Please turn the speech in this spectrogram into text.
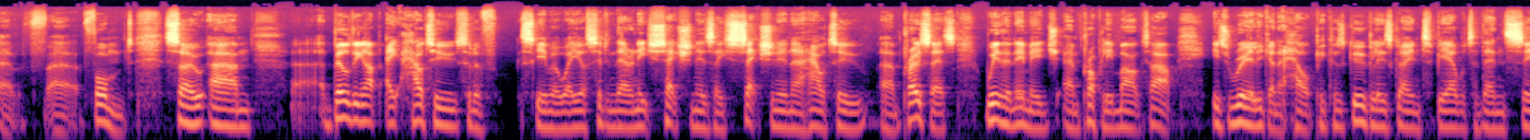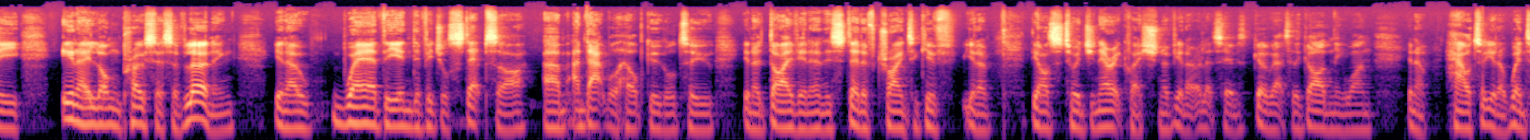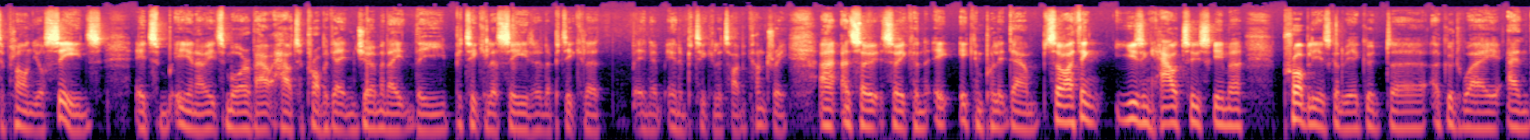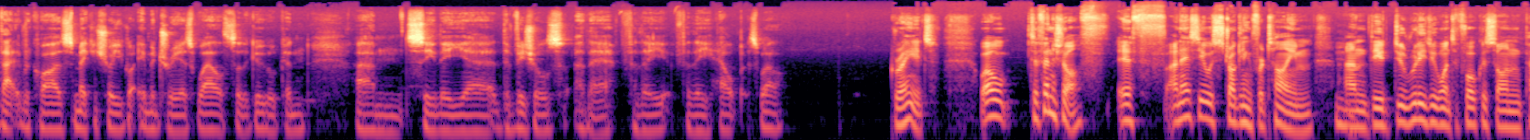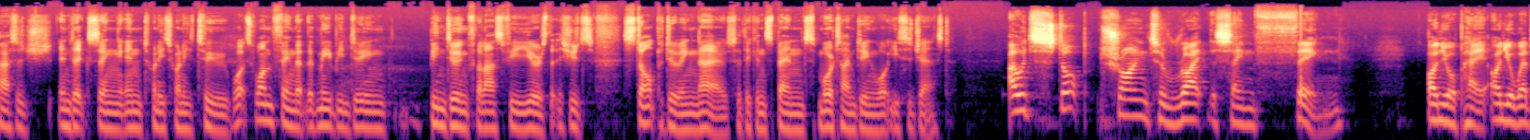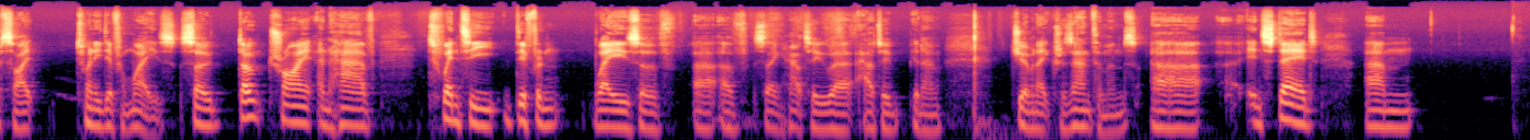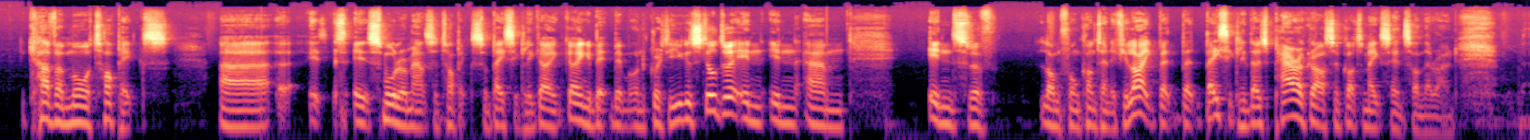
uh, uh, formed. So um, uh, building up a how-to sort of schema where you're sitting there and each section is a section in a how to um, process with an image and properly marked up is really going to help because Google is going to be able to then see in a long process of learning you know where the individual steps are um, and that will help google to you know dive in. And instead of trying to give you know the answer to a generic question of you know let's say go back to the gardening one you know how to you know when to plant your seeds it's you know it's more about how to propagate and germinate the particular seed at a particular in a, in a particular type of country, uh, and so so it can it, it, can pull it down. So I think using how to schema probably is going to be a good uh, a good way, and that requires making sure you've got imagery as well, so that Google can um, see the uh, the visuals are there for the for the help as well. Great. Well, to finish off, if an SEO is struggling for time mm. and they do really do want to focus on passage indexing in 2022, what's one thing that they've maybe been doing been doing for the last few years that they should stop doing now so they can spend more time doing what you suggest? I would stop trying to write the same thing on your pay on your website 20 different ways. So don't try and have 20 different ways of uh, of saying how to uh, how to you know germinate chrysanthemums. Uh, instead, um, cover more topics uh, it's, it's, smaller amounts of topics. So basically, going going a bit bit more gritty. You can still do it in in um, in sort of long form content if you like, but but basically those paragraphs have got to make sense on their own.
